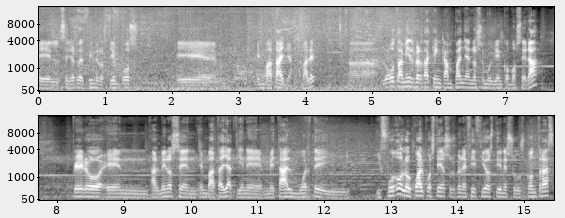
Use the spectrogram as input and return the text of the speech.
el Señor del Fin de los Tiempos eh, en batalla, ¿vale? Ah, luego también es verdad que en campaña no sé muy bien cómo será, pero en, al menos en, batalla tiene metal, muerte y, fuego, lo cual pues tiene sus beneficios, tiene sus contras.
